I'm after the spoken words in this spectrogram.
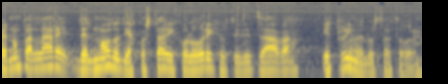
Per non parlare del modo di accostare i colori che utilizzava il primo illustratore.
